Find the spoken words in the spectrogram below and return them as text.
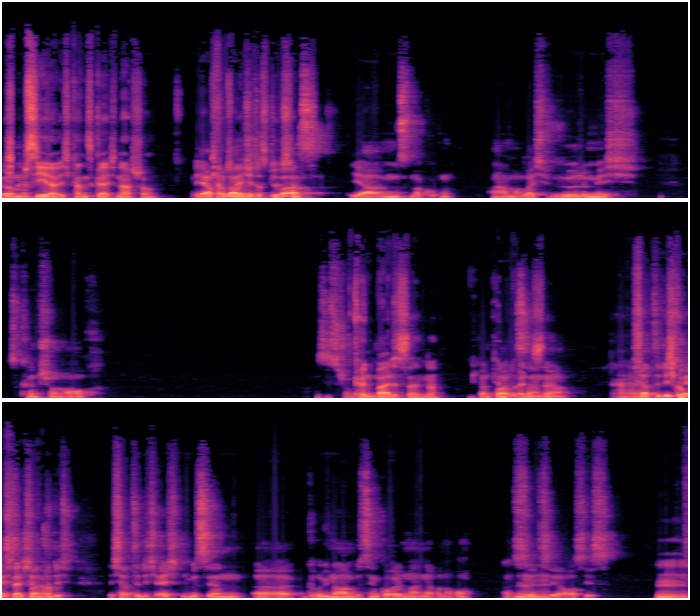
Ähm, ich hier, ich kann es gleich nachschauen. Ja, ich vielleicht. Hier, das du warst, ja, wir müssen mal gucken. Ähm, aber ich würde mich. Es könnte schon auch. Das ist schon Könnte beides sein, ne? Könnte beides, beides, sein, ja. ja. Ich hatte dich ich echt, ich hatte dich, ich hatte dich echt ein bisschen äh, grüner, ein bisschen goldener in Erinnerung, als mhm. du jetzt hier aussiehst. Mhm.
